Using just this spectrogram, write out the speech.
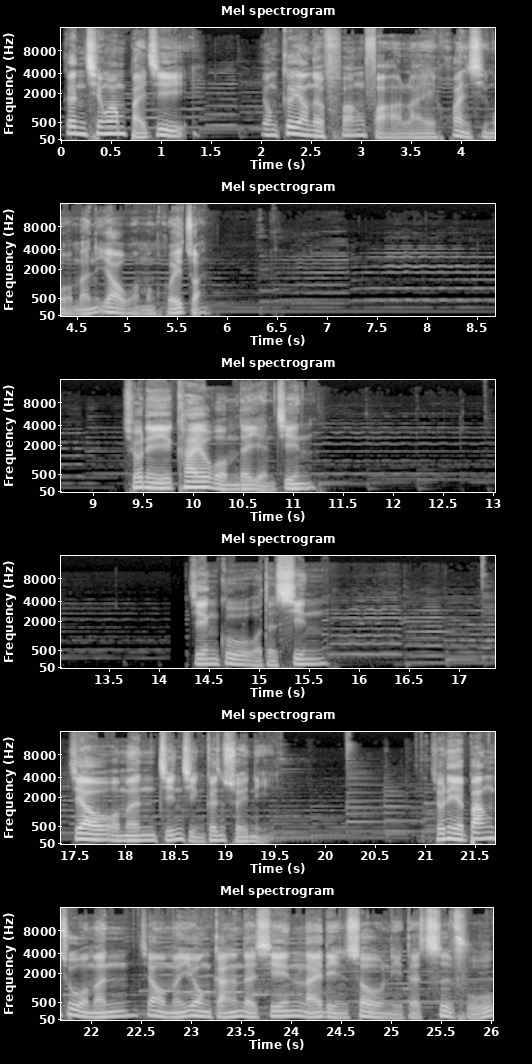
更千方百计用各样的方法来唤醒我们，要我们回转。求你开我们的眼睛，坚固我的心，叫我们紧紧跟随你。求你也帮助我们，叫我们用感恩的心来领受你的赐福，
